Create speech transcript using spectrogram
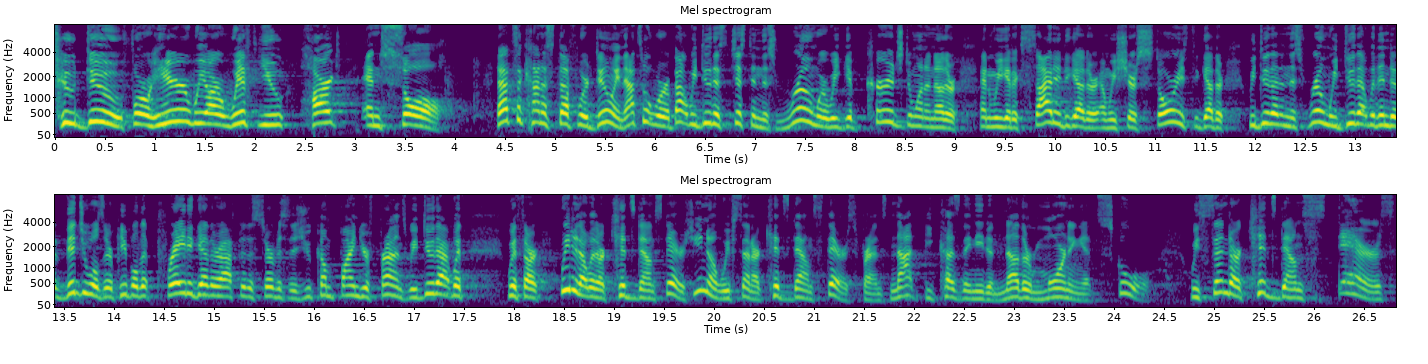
to do? For here we are with you, heart and soul That's the kind of stuff we're doing. That's what we're about. We do this just in this room where we give courage to one another and we get excited together and we share stories together. We do that in this room. We do that with individuals. There are people that pray together after the services. You come find your friends. We do that with, with our we do that with our kids downstairs. You know we've sent our kids downstairs, friends, not because they need another morning at school. We send our kids downstairs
